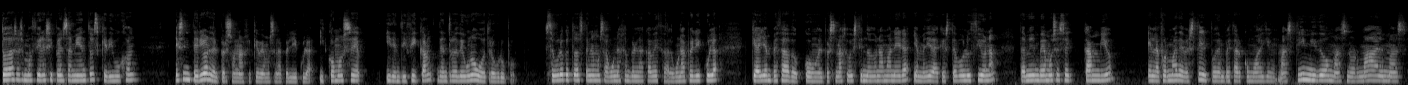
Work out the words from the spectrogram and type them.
todas las emociones y pensamientos que dibujan ese interior del personaje que vemos en la película y cómo se identifican dentro de uno u otro grupo. Seguro que todos tenemos algún ejemplo en la cabeza de alguna película que haya empezado con el personaje vistiendo de una manera y a medida que éste evoluciona también vemos ese cambio en la forma de vestir. Puede empezar como alguien más tímido, más normal, más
